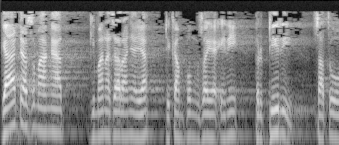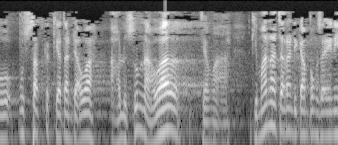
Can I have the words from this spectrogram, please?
Gak ada semangat. Gimana caranya ya? Di kampung saya ini berdiri satu pusat kegiatan dakwah Ahlus Sunnah wal Jamaah. Gimana cara di kampung saya ini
